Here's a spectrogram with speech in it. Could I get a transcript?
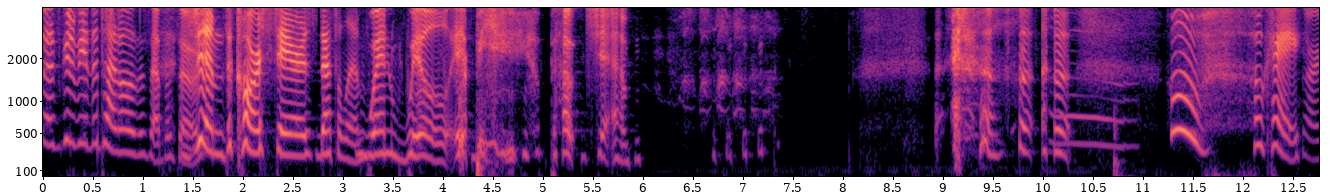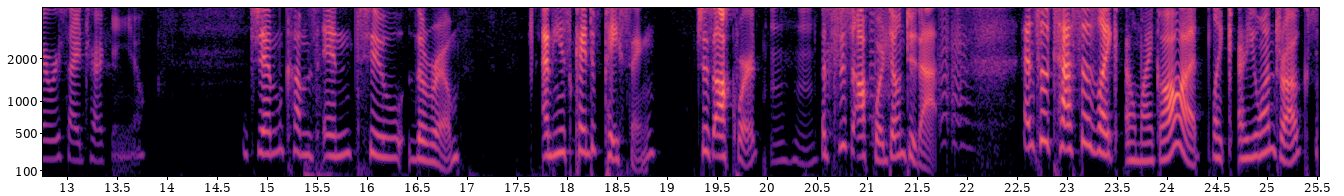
That's gonna be the title of this episode. Jem, the Carstairs, Nephilim. When will it be about Jem? Whew. Okay. Sorry, we're sidetracking you. Jem comes into the room and he's kind of pacing, which is awkward. Mm-hmm. It's just awkward. Don't do that. And so Tessa's like, oh my God, like, are you on drugs?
